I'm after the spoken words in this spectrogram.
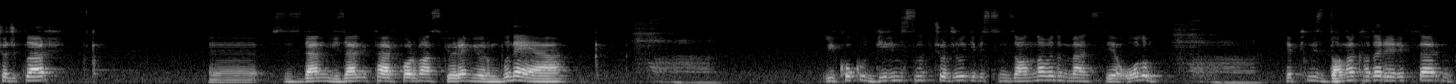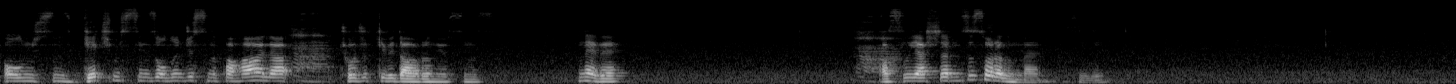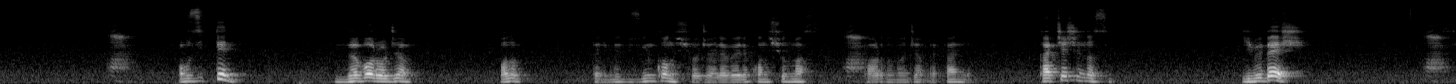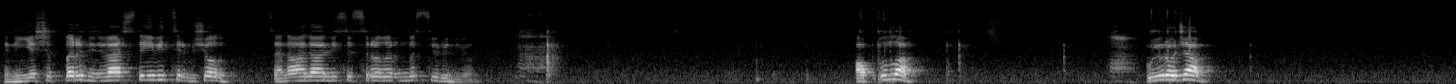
Çocuklar, eee, sizden güzel bir performans göremiyorum. Bu ne ya? İlkokul birinci sınıf çocuğu gibisiniz. Anlamadım ben sizi. Oğlum, hepiniz dana kadar herifler olmuşsunuz. Geçmişsiniz 10. sınıfa hala çocuk gibi davranıyorsunuz. Ne be? Asıl yaşlarınızı soralım ben sizin. Omuzittin. Ne var hocam? Oğlum benimle düzgün konuş hocayla böyle konuşulmaz. Pardon hocam efendim. Kaç yaşındasın? 25. Senin yaşıtların üniversiteyi bitirmiş oğlum. Sen hala lise sıralarında sürünüyorsun. Abdullah. Buyur hocam.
